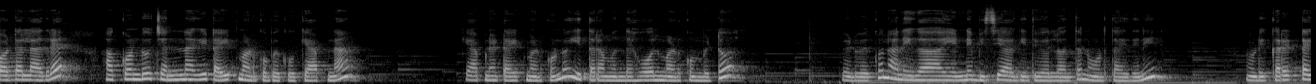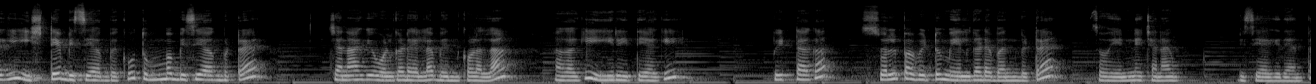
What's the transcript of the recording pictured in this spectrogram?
ಬಾಟಲ್ ಆದರೆ ಹಾಕ್ಕೊಂಡು ಚೆನ್ನಾಗಿ ಟೈಟ್ ಮಾಡ್ಕೋಬೇಕು ಕ್ಯಾಪ್ನ. ಕ್ಯಾಪ್ನ ಟೈಟ್ ಮಾಡಿಕೊಂಡು ಈ ಥರ ಮುಂದೆ ಹೋಲ್ ಮಾಡ್ಕೊಂಬಿಟ್ಟು ಬಿಡಬೇಕು. ನಾನೀಗ ಎಣ್ಣೆ ಬಿಸಿ ಆಗಿದೆಯಲ್ಲೋ ಅಂತ ನೋಡ್ತಾ ಇದ್ದೀನಿ. ನೋಡಿ, ಕರೆಕ್ಟಾಗಿ ಇಷ್ಟೇ ಬಿಸಿ ಆಗಬೇಕು. ತುಂಬ ಬಿಸಿ ಆಗಿಬಿಟ್ರೆ ಚೆನ್ನಾಗಿ ಒಳಗಡೆ ಎಲ್ಲ ಬೆಂದ್ಕೊಳ್ಳಲ್ಲ. ಹಾಗಾಗಿ ಈ ರೀತಿಯಾಗಿ ಬಿಟ್ಟಾಗ ಸ್ವಲ್ಪ ಬಿಟ್ಟು ಮೇಲ್ಗಡೆ ಬಂದುಬಿಟ್ರೆ ಸೊ ಎಣ್ಣೆ ಚೆನ್ನಾಗಿ ಬಿಸಿಯಾಗಿದೆ ಅಂತ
